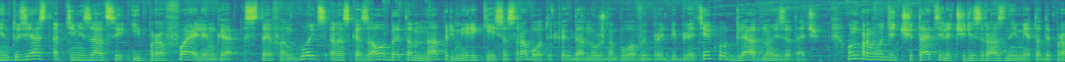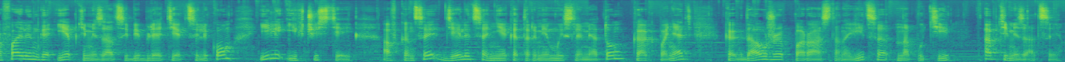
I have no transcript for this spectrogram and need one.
Энтузиаст оптимизации и профайлинга Стефан Гойц рассказал об этом на примере кейса с работы, когда нужно было выбрать библиотеку для одной из задач. Он проводит читателя через разные методы профайлинга и оптимизации библиотек целиком или их частей, а в конце делится некоторыми мыслями о том, как понять, когда уже пора остановиться на пути оптимизации.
